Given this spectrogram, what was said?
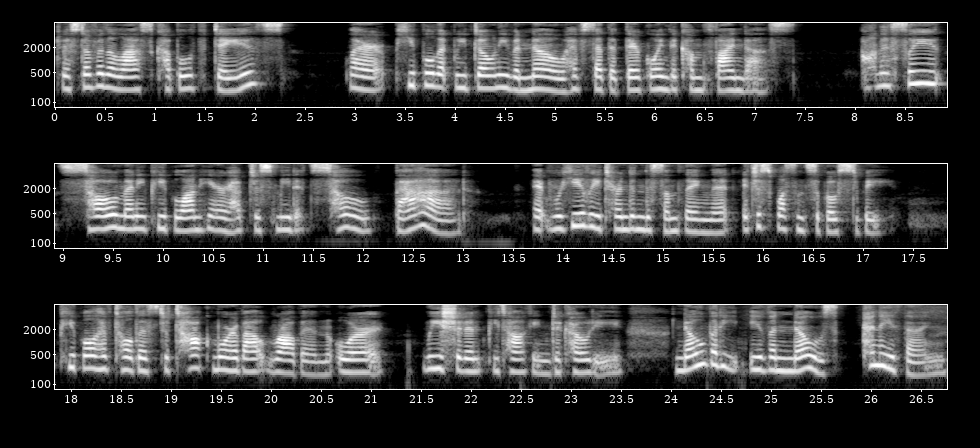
just over the last couple of days where people that we don't even know have said that they're going to come find us. Honestly, so many people on here have just made it so bad. It really turned into something that it just wasn't supposed to be. People have told us to talk more about Robyn or we shouldn't be talking to Kody. Nobody even knows anything.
